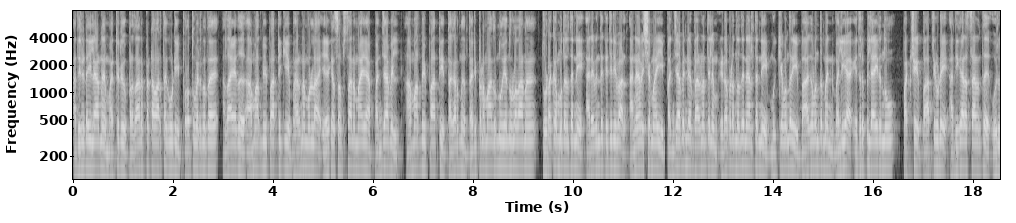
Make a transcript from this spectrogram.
അതിനിടയിലാണ് മറ്റൊരു പ്രധാനപ്പെട്ട വാർത്ത കൂടി പുറത്തുവരുന്നത് അതായത് ആം ആദ്മി പാർട്ടിക്ക് ഭരണമുള്ള ഏക സംസ്ഥാനമായ പഞ്ചാബിൽ ആം ആദ്മി പാർട്ടി തകർന്ന് തരിപ്പണമാകുന്നു എന്നുള്ളതാണ്. തുടക്കം മുതൽ തന്നെ അരവിന്ദ് കെജ്രിവാൾ അനാവശ്യമായി പഞ്ചാബിന്റെ ഭരണത്തിലും ഇടപെടുന്നതിനാൽ തന്നെ മുഖ്യമന്ത്രി ഭാഗവന്ത് മൻ വലിയ എതിർപ്പിലായിരുന്നു. പക്ഷേ പാർട്ടിയുടെ അധികാര സ്ഥാനത്ത് ഒരു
